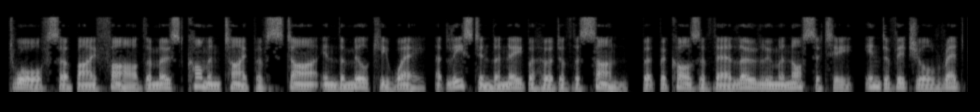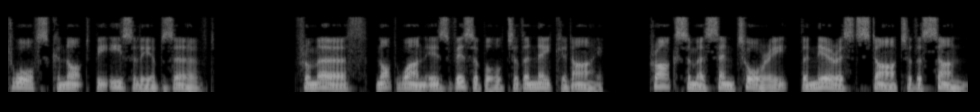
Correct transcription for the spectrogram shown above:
dwarfs are by far the most common type of star in the Milky Way, at least in the neighborhood of the Sun, but because of their low luminosity, individual red dwarfs cannot be easily observed. From Earth, not one is visible to the naked eye. Proxima Centauri, the nearest star to the Sun,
